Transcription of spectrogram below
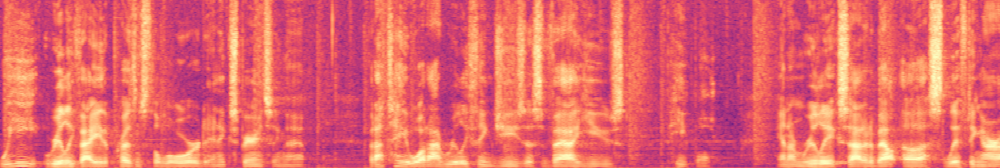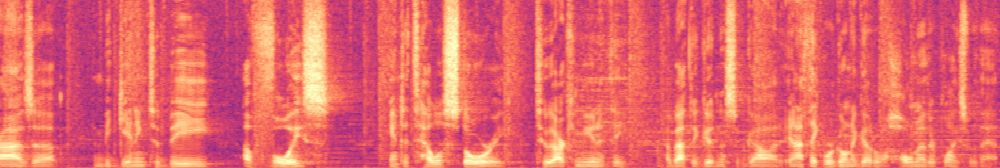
we really value the presence of the Lord and experiencing that. But I tell you what, I really think Jesus values people. And I'm really excited about us lifting our eyes up and beginning to be a voice and to tell a story to our community about the goodness of God. And I think we're going to go to a whole nother place with that.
